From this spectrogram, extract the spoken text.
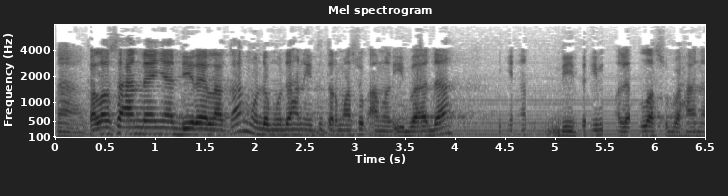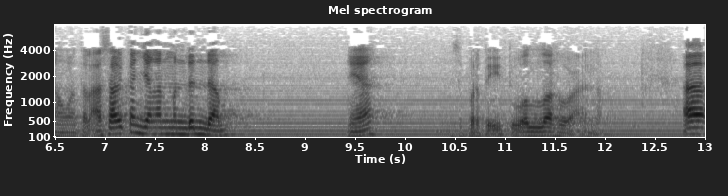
Nah, kalau seandainya direlakan, mudah-mudahan itu termasuk amal ibadah yang diterima oleh Allah Subhanahu wa taala. Asalkan jangan mendendam. Ya. Seperti itu, wallahu a'lam. Uh,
